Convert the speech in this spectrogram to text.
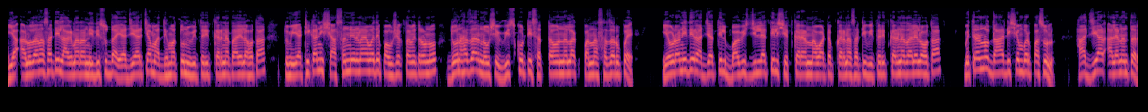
या अनुदानासाठी लागणारा निधीसुद्धा या जी आरच्या माध्यमातून वितरित करण्यात आलेला होता. तुम्ही या ठिकाणी शासन निर्णयामध्ये पाहू शकता मित्रांनो दोन हजार नऊशे वीस कोटी सत्तावन्न लाख पन्नास हजार रुपये. एवढा निधी राज्यातील बावीस जिल्ह्यातील शेतकऱ्यांना वाटप करण्यासाठी वितरित करण्यात आलेला होता. मित्रांनो दहा डिसेंबरपासून हा जी आर आल्यानंतर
